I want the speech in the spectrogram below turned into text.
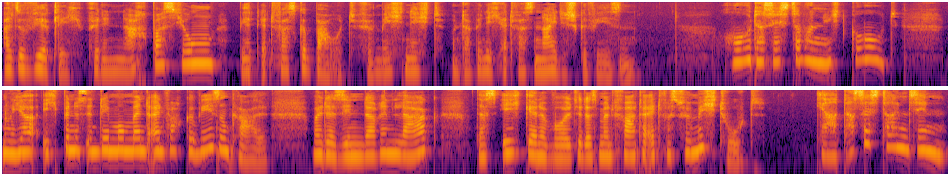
Also wirklich, für den Nachbarsjungen wird etwas gebaut, für mich nicht, und da bin ich etwas neidisch gewesen. Oh, das ist aber nicht gut. Nun ja, ich bin es in dem Moment einfach gewesen, Karl, weil der Sinn darin lag, dass ich gerne wollte, dass mein Vater etwas für mich tut. Ja, das ist ein Sinn.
